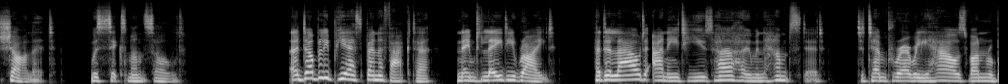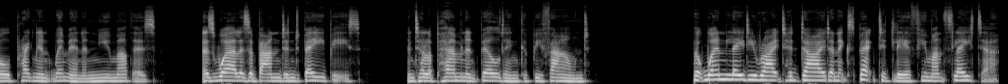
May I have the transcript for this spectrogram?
Charlotte, was six months old. A WPS benefactor named Lady Wright had allowed Annie to use her home in Hampstead to temporarily house vulnerable pregnant women and new mothers, as well as abandoned babies, until a permanent building could be found. But when Lady Wright had died unexpectedly a few months later,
